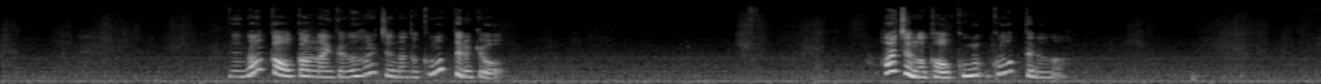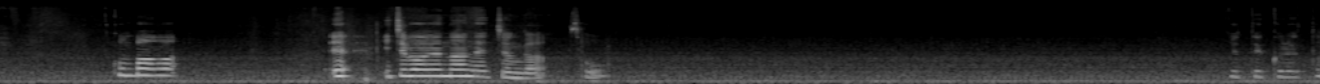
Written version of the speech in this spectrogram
ねなんかわかんないけどはるちゃんなんか曇ってる今日。はるちゃんの顔曇ってるな。こんばんは。え一番上の姉ちゃんがそう。言ってくれた？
